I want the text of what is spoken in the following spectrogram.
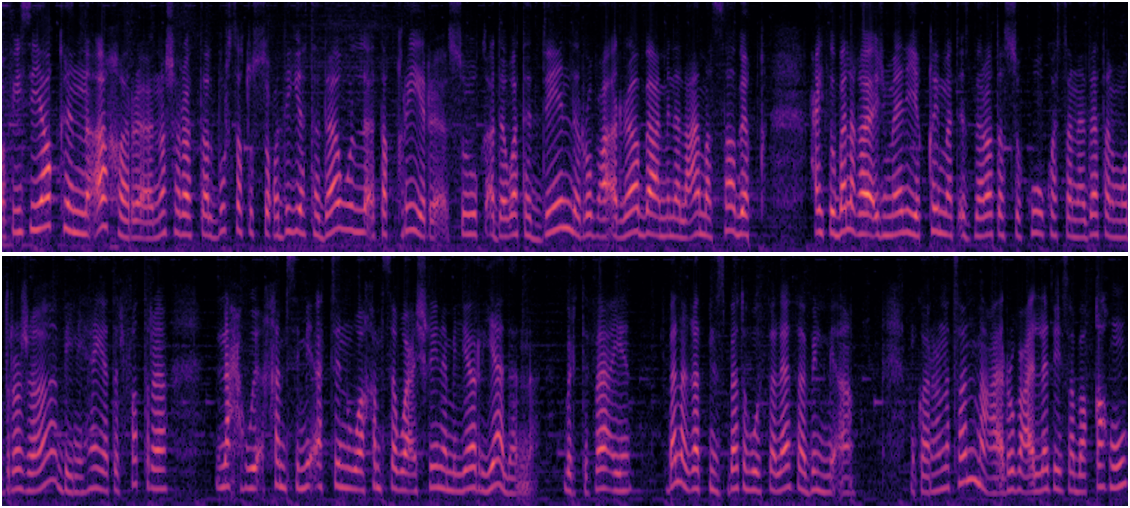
وفي سياق آخر نشرت البورصة السعودية تداول تقرير سوق أدوات الدين للربع الرابع من العام السابق حيث بلغ إجمالي قيمة إصدارات الصكوك والسندات المدرجة بنهاية الفترة نحو 525 مليار ريالا. بارتفاع بلغت نسبته 3% مقارنة مع الربع الذي سبقه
